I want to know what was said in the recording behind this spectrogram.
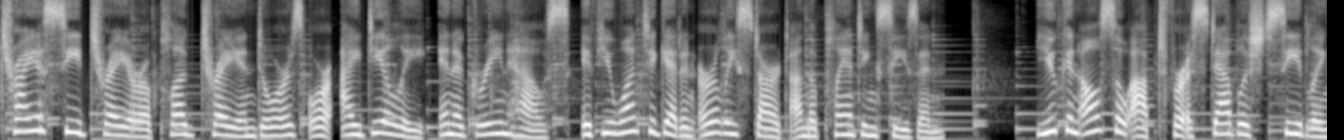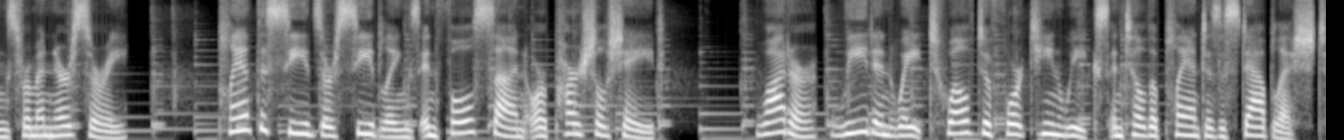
Try a seed tray or a plug tray indoors or, ideally, in a greenhouse, if you want to get an early start on the planting season. You can also opt for established seedlings from a nursery. Plant the seeds or seedlings in full sun or partial shade. Water, weed and wait 12 to 14 weeks until the plant is established.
